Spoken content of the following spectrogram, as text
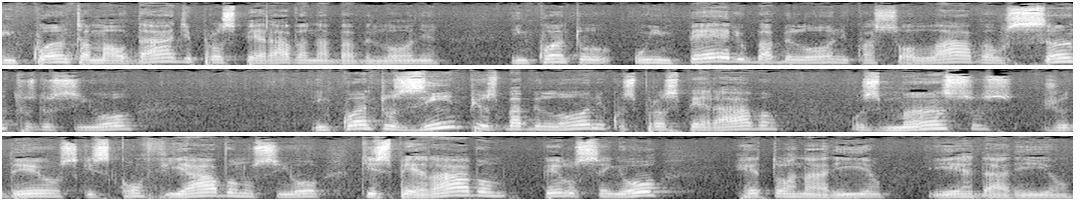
Enquanto a maldade prosperava na Babilônia, enquanto o império babilônico assolava os santos do Senhor, enquanto os ímpios babilônicos prosperavam, os mansos judeus que confiavam no Senhor, que esperavam pelo Senhor, retornariam e herdariam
